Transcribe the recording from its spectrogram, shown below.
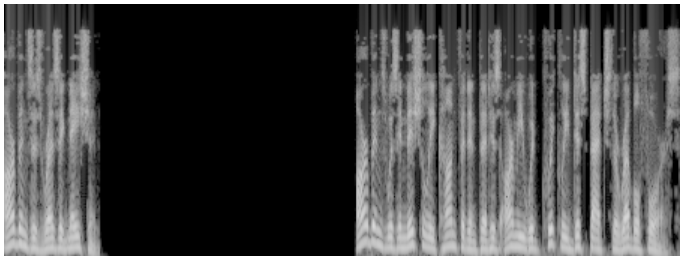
Arbenz's resignation Arbenz was initially confident that his army would quickly dispatch the rebel force.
